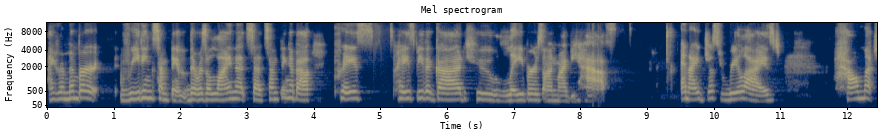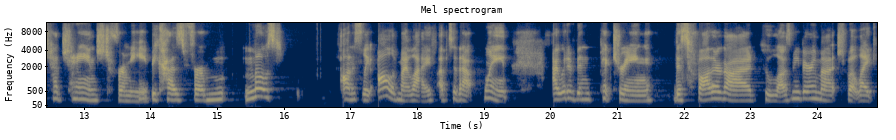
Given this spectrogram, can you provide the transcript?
I remember reading something. There was a line that said something about praise, praise be the God who labors on my behalf. And I just realized how much had changed for me because for most honestly all of my life up to that point i would have been picturing this father god who loves me very much but like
